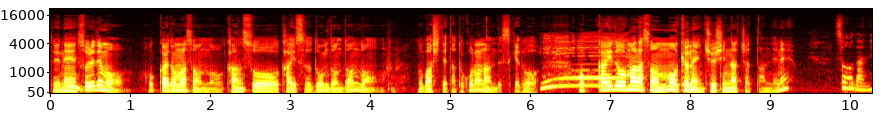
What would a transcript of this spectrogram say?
でね、うん。それでも北海道マラソンの完走回数をどんどんどんどん伸ばしてたところなんですけどへー。北海道マラソンも去年中止になっちゃったんでね、そうだね、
